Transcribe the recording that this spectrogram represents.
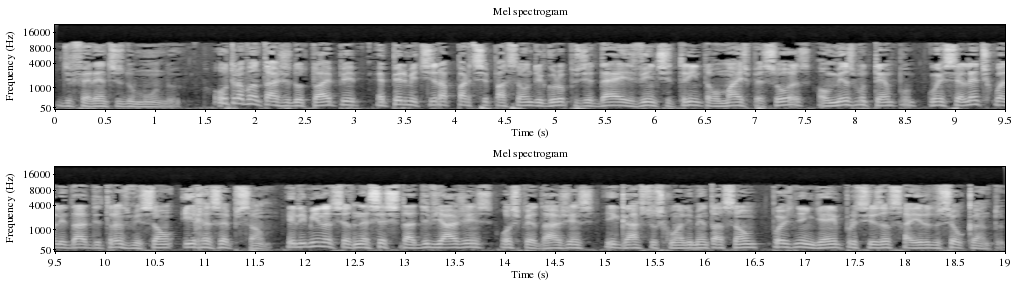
diferentes do mundo. Outra vantagem do TOIP é permitir a participação de grupos de 10, 20, 30 ou mais pessoas ao mesmo tempo, com excelente qualidade de transmissão e recepção. Elimina-se a necessidade de viagens, hospedagens e gastos com alimentação, pois ninguém precisa sair do seu canto.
